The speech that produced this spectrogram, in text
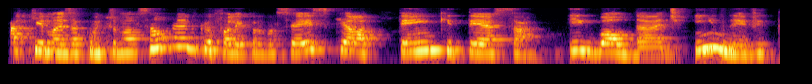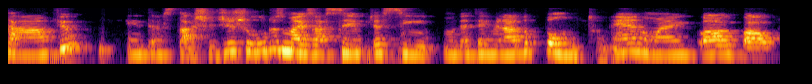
Aqui mais a continuação, né, do que eu falei para vocês, que ela tem que ter essa igualdade inevitável entre as taxas de juros, mas há sempre, assim, um determinado ponto, né? Não é igual, igual.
